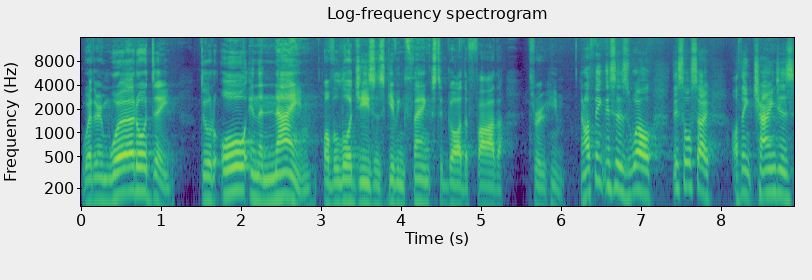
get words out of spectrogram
whether in word or deed, do it all in the name of the Lord Jesus, giving thanks to God the Father through him. And I think this as well, this also, I think, changes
